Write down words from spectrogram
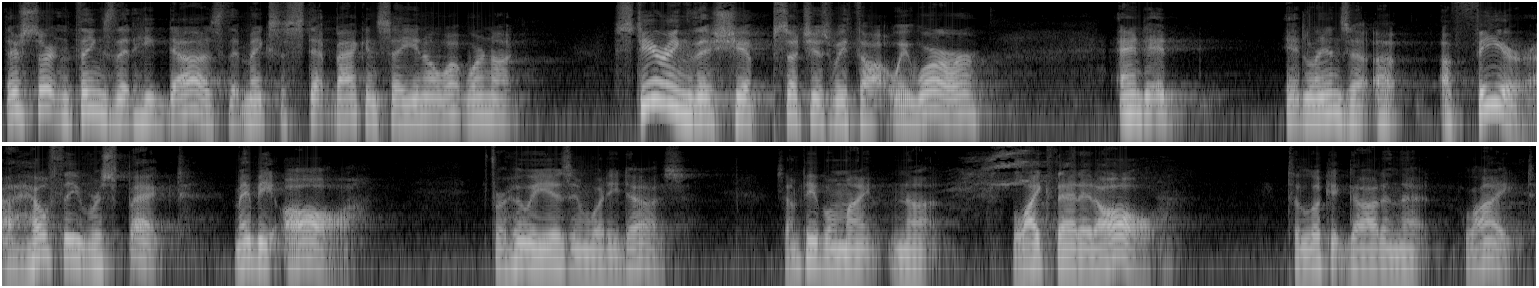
There's certain things that he does that makes us step back and say, you know what, we're not steering this ship such as we thought we were. And it, it lends a, a, a fear, a healthy respect, maybe awe for who he is and what he does. Some people might not like that at all, to look at God in that light.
